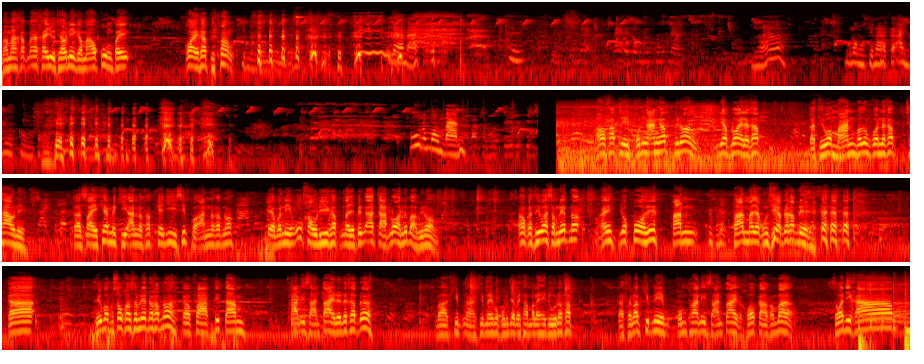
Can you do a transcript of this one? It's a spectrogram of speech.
มามาครับมาใครอยู่แถวนี้ก็มาเอากุ้งไปก้อยครับพี่น้องกินมันโดนเด่นนะนะนะลงจีนาก็อายุกูแต่เที่ยวกินน้ำอัน ปูน้ำมอมบานเอาครับนี่ผลงานครับพี่น้องเรียบร้อยแล้วครับ ก็ถือว่าหมันพอสมควรนะครับเช้านี่ก็ใส่แค่ไม่กี่อันหรอกครับแค่ 20 กว่าอันนะครับเนาะแต่วันนี้โอ้เข่าดีครับน่าจะเป็นอากาศร้อนหรือเปล่าพี่น้อง เอาก็ถือว่าสำเร็จเนาะไอ้ยกโป้สิผ่านผ่านมาจากกรุงเทพนะครับนี่ก็ถือว่าประสบความสำเร็จเนาะครับเนาะก็ฝากติดตามผ่านอีสานใต้เลยนะครับเด้อว่าคลิปหน้าคลิปไหนพวกผมจะไปทำอะไรให้ดูนะครับ ก็สำหรับคลิปนี้ผมพานอีสานใต้ก็ขอกล่าวคำว่า สวัสดีครับ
